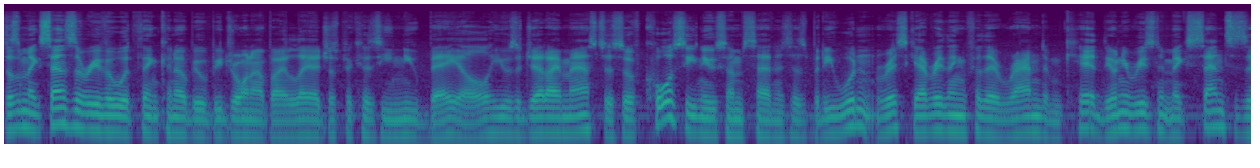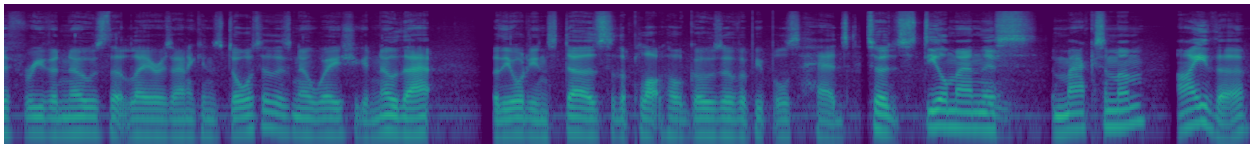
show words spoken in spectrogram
Doesn't make sense that Reva would think Kenobi would be drawn out by Leia just because he knew Bail. He was a Jedi Master, so of course he knew some senators, but he wouldn't risk everything for their random kid. The only reason it makes sense is if Reva knows that Leia is Anakin's daughter. There's no way she could know that. But the audience does, so the plot hole goes over people's heads. To steelman this maximum, either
